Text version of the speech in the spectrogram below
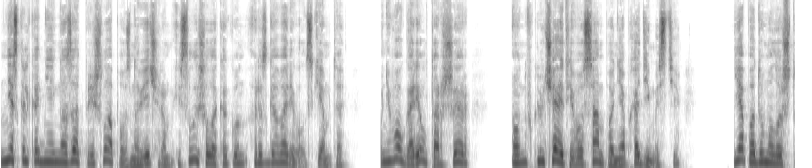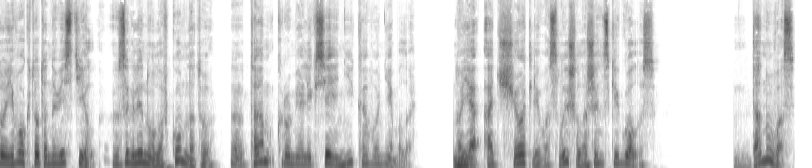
Несколько дней назад пришла поздно вечером и слышала, как он разговаривал с кем-то. У него горел торшер. Он включает его сам по необходимости. Я подумала, что его кто-то навестил. Заглянула в комнату. Там, кроме Алексея, никого не было. Но я отчетливо слышала женский голос. «Да ну вас!»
